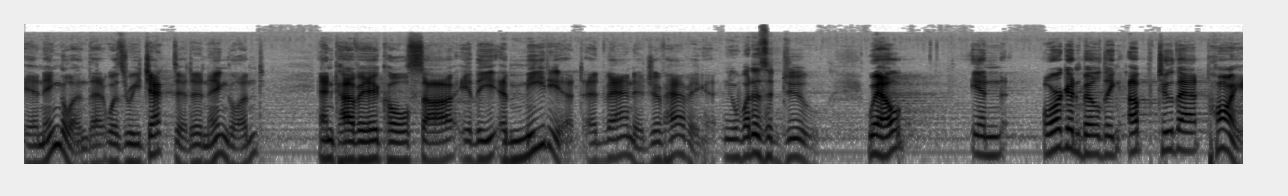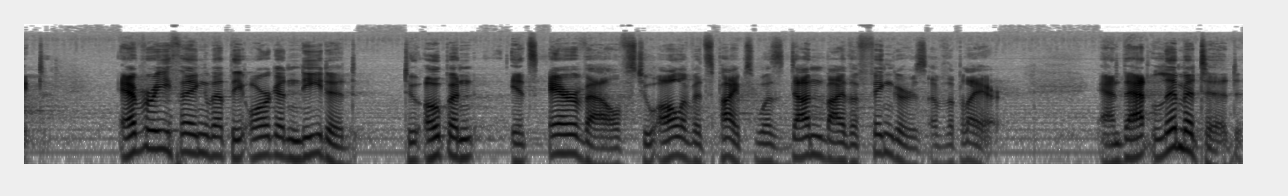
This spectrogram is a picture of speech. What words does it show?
in, in England, that was rejected in England and Cavaillé-Coll saw the immediate advantage of having it. What does it do? Well, in organ building up to that point, everything that the organ needed to open its air valves to all of its pipes was done by the fingers of the player. And that limited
